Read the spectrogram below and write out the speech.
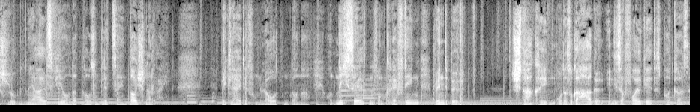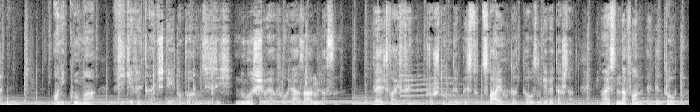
schlugen mehr als 400.000 Blitze in Deutschland ein, begleitet vom lauten Donner und nicht selten von kräftigen Windböen. Starkregen oder sogar Hagel in dieser Folge des Podcasts Onikuma, wie Gewitter entsteht und warum sie sich nur schwer vorhersagen lassen. Weltweit finden pro Stunde bis zu 200.000 Gewitter statt, die meisten davon in den Tropen.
